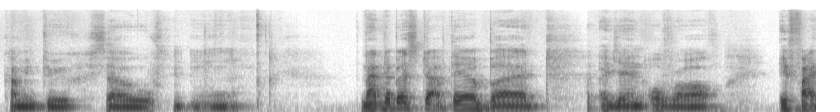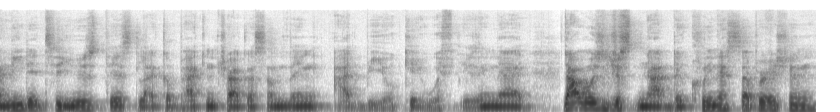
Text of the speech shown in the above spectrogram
coming through. So, mm, not the best job there, but again, overall, if I needed to use this like a backing track or something, I'd be okay with using that. That was just not the cleanest separation,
